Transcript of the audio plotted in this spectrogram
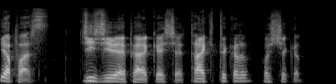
Yaparsın. GGVP arkadaşlar. Takipte kalın. Hoşçakalın.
